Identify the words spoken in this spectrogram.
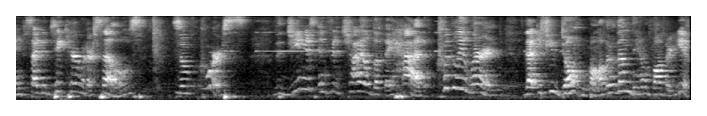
and decided to take care of it ourselves. So, of course, the genius infant child that they had quickly learned that if you don't bother them, they don't bother you.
